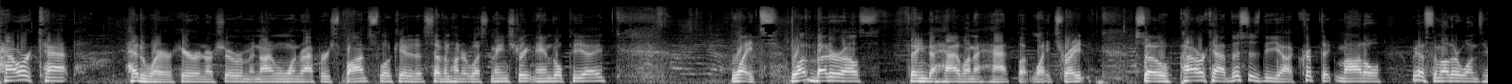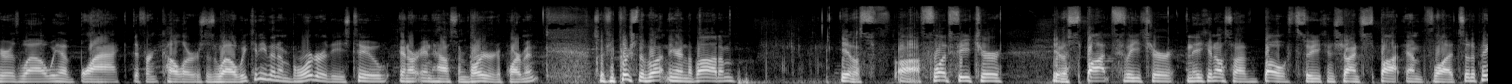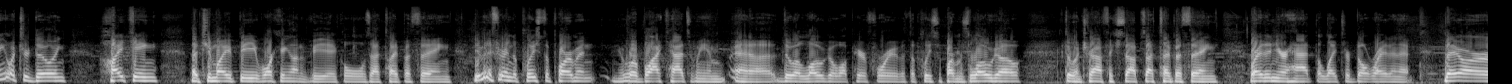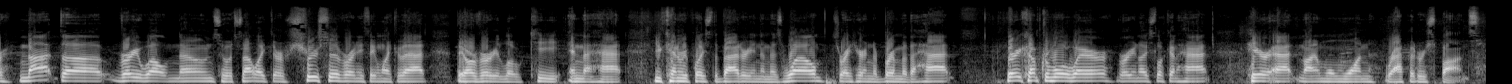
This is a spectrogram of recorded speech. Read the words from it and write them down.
power cap headwear here in our showroom at 911 Rapid Response, located at 700 West Main Street in Annville, PA. Lights. What better else thing to have on a hat but lights, right? So power cap, this is the uh, Kryptek model. We have some other ones here as well. We have black, different colors as well. We can even embroider these too in our in-house embroidery department. So if you push the button here in the bottom, you have a uh, flood feature, you have a spot feature, and then you can also have both, so you can shine spot and flood. So depending on what you're doing, hiking, that you might be working on vehicles, that type of thing. Even if you're in the police department, you wear black hats, we uh, do a logo up here for you with the police department's logo, doing traffic stops, that type of thing. Right in your hat, the lights are built right in it. They are not uh, very well known, so it's not like they're obtrusive or anything like that. They are very low key in the hat. You can replace the battery in them as well. It's right here in the brim of the hat. Very comfortable to wear, very nice looking hat here at 911 Rapid Response.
